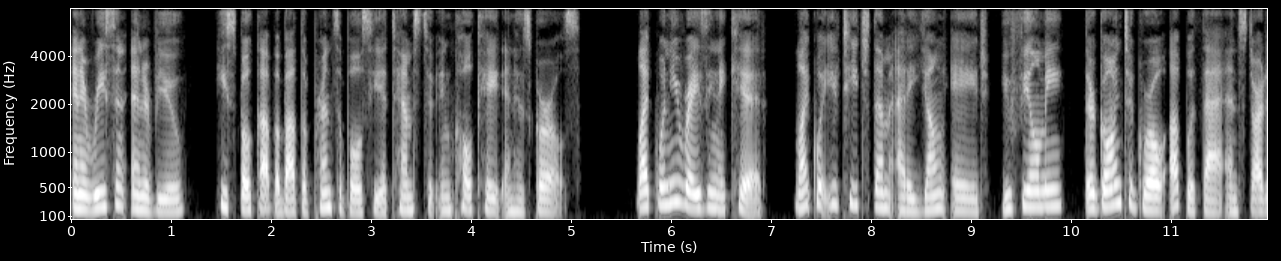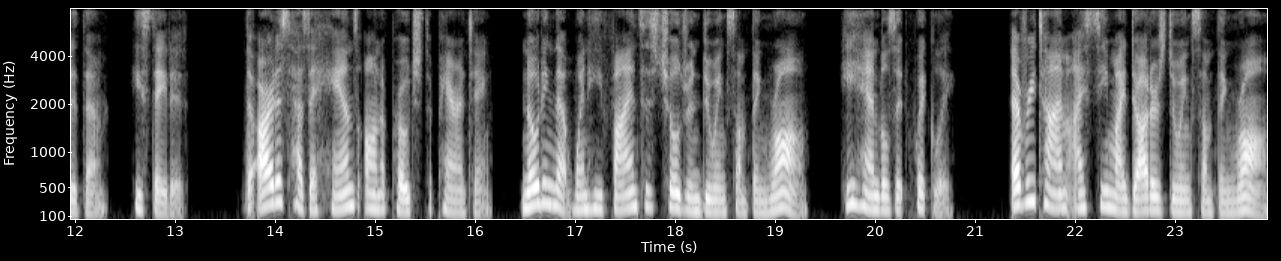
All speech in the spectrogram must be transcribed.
In a recent interview, he spoke up about the principles he attempts to inculcate in his girls. Like when you're raising a kid, like what you teach them at a young age, you feel me? They're going to grow up with that and started them, he stated. The artist has a hands on approach to parenting, noting that when he finds his children doing something wrong, he handles it quickly. Every time I see my daughters doing something wrong,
